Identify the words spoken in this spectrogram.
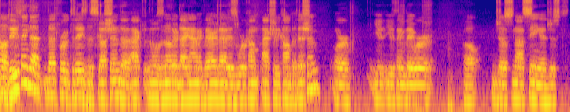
Oh, do you think that, that for today's discussion, the act, there was another dynamic there that is we're com- actually competition, or you, you think they were uh, just not seeing it, just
